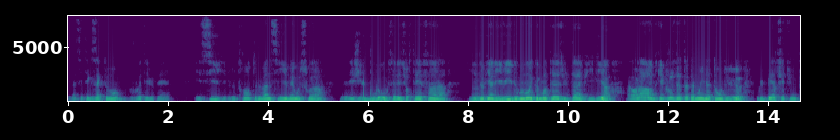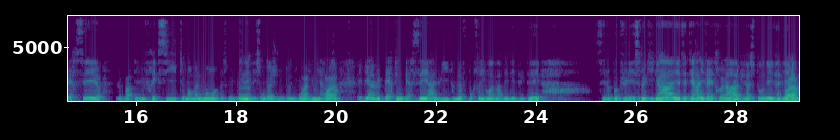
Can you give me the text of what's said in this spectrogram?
eh ben, c'est exactement, vous votez l'UPR. Et si le 30, le 26 mai au soir, vous avez Gilles Boulot, vous savez, sur TF1, là, qui mm. devient livide au moment où il commente les résultats, et puis il dit... Ah, alors là, quelque chose de totalement inattendu. Euh, L'UPR fait une percée, euh, le parti du Frexit, normalement, parce que mmh. les sondages, ils nous donnent, ils il y a Eh bien, l'UPR fait une percée à 8 ou 9% ils vont avoir des députés. C'est le populisme qui gagne, etc. Il va être là, et puis il va se tourner, il va dire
